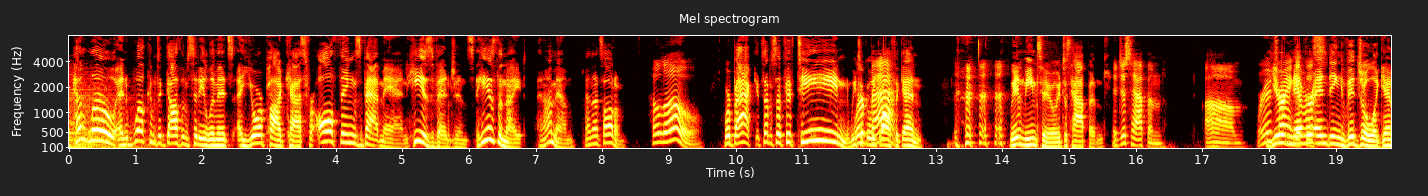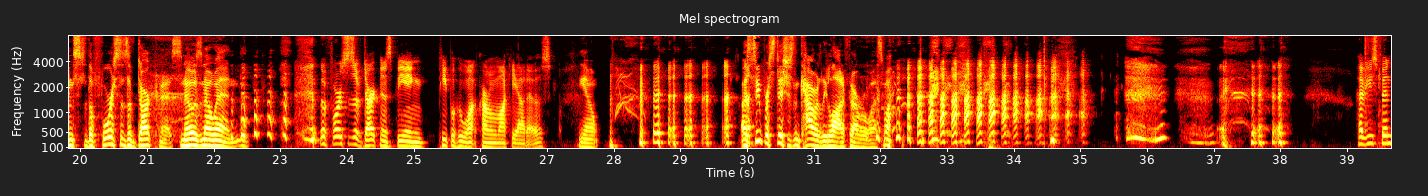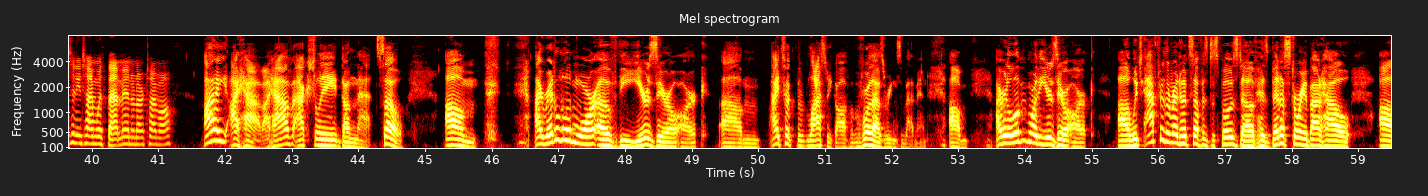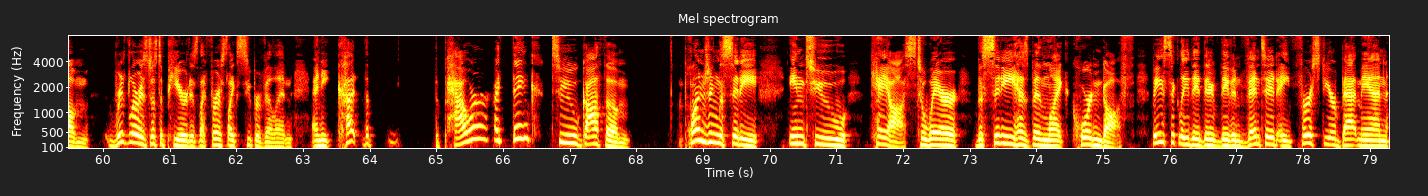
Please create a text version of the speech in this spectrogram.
Hello and welcome to Gotham City Limits, a your podcast for all things Batman. He is Vengeance, he is the Night, and I'm Em, and that's Autumn. Hello. We're back. It's episode 15. We We're took a week back. off again. we didn't mean to. It just happened. It just happened. Um, we're gonna Your try and get this- ending vigil against the forces of darkness knows no end. the forces of darkness being people who want caramel macchiatos. you know. a superstitious and cowardly lot if there ever was one. Have you spent any time with Batman in our time off? I I have. I have actually done that. So, um I read a little more of the Year Zero arc. Um I took the last week off, but before that I was reading some Batman. Um I read a little bit more of the Year Zero arc, uh which after the Red Hood stuff is disposed of has been a story about how um Riddler has just appeared as like first like supervillain and he cut the the power, I think, to Gotham, plunging the city into chaos to where the city has been like cordoned off. Basically, they, they've, they've invented a first year Batman,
